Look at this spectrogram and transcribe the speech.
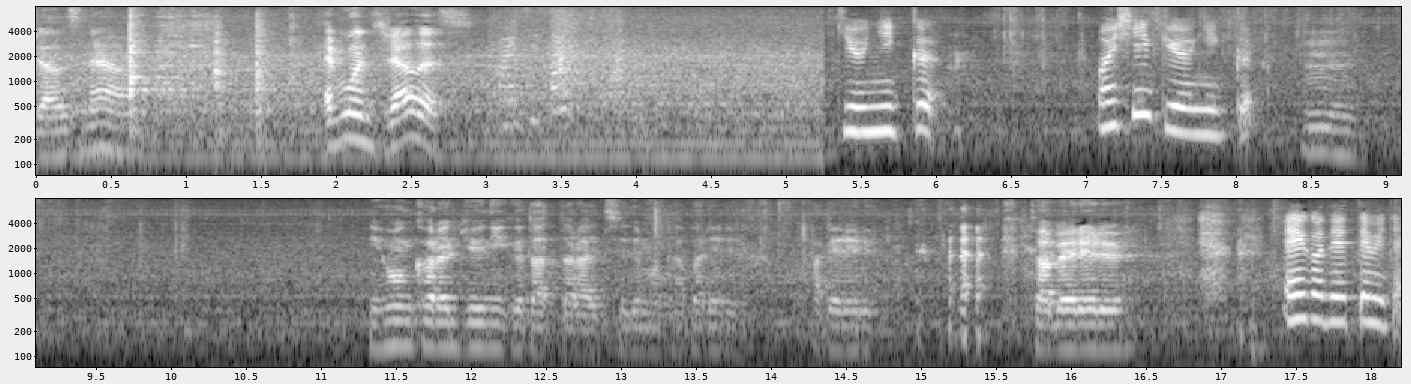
jealous now? Everyone's jealous. 美味しさ牛肉美味しい牛肉 Mm. 日本から牛肉だったらいつでも食べれる。食べれる。食べれる。英語で言ってみて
